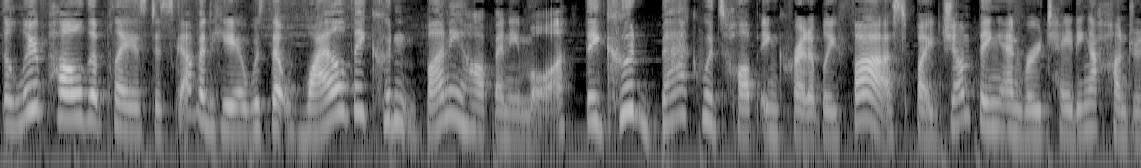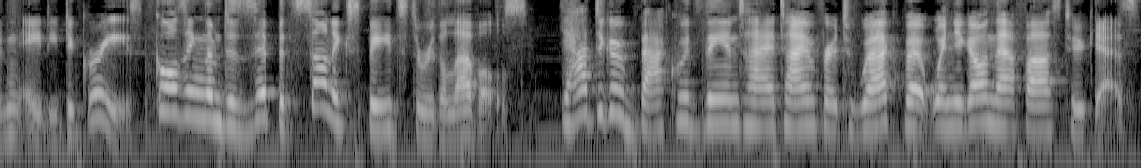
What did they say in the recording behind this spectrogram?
The loophole that players discovered here was that while they couldn't bunny hop anymore, they could backwards hop incredibly fast by jumping and rotating 180 degrees, causing them to zip at sonic speeds through the levels. You had to go backwards the entire time for it to work, but when you're going that fast, who cares?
